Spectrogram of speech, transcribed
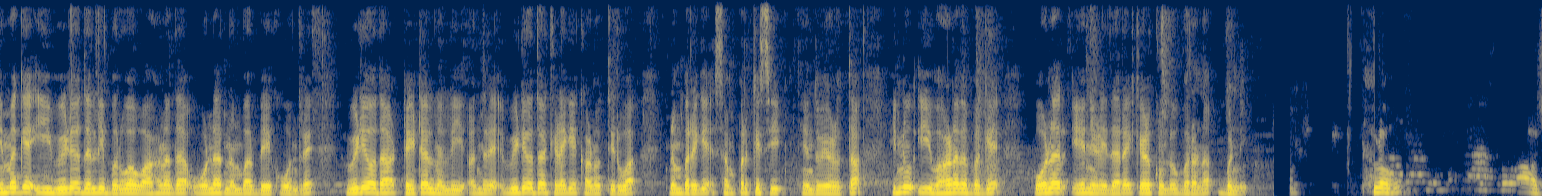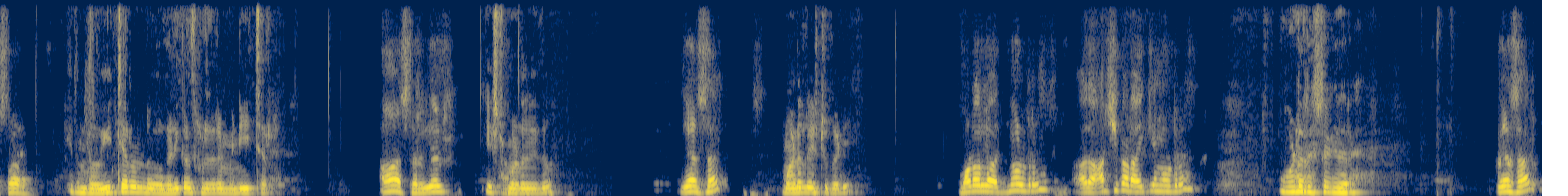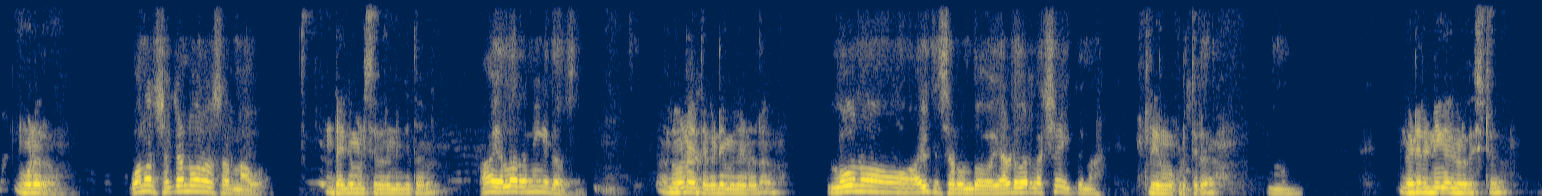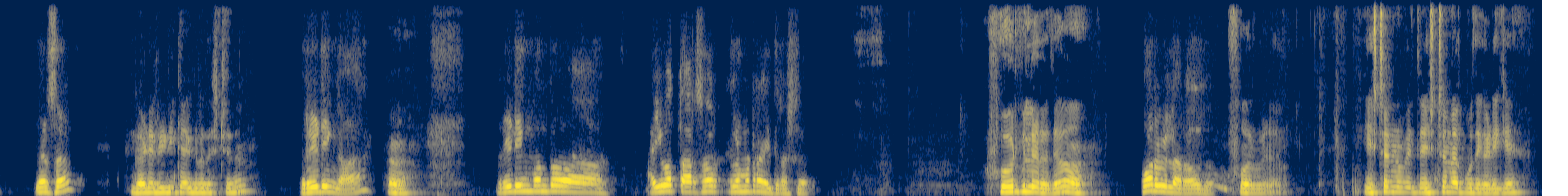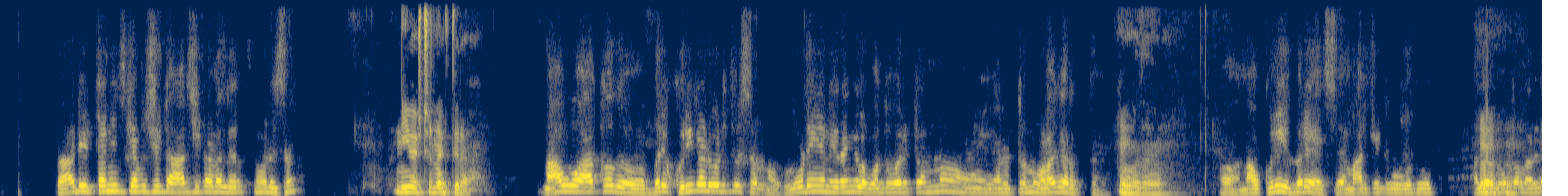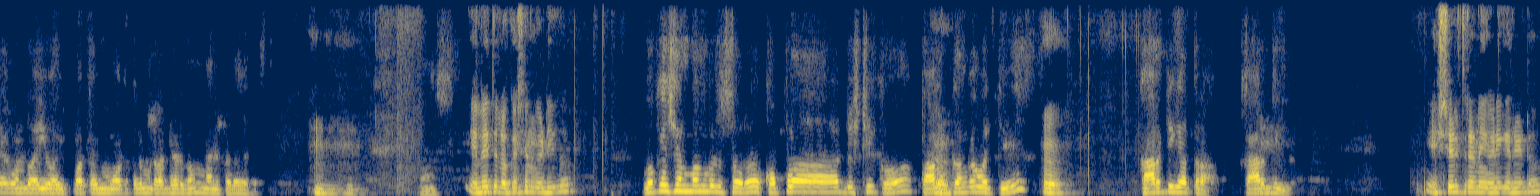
ನಿಮಗೆ ಈ ವಿಡಿಯೋದಲ್ಲಿ ಬರುವ ವಾಹನದ ಓನರ್ ನಂಬರ್ ಬೇಕು ಅಂದರೆ ವಿಡಿಯೋದ ಟೈಟಲ್ನಲ್ಲಿ ಅಂದರೆ ವಿಡಿಯೋದ ಕೆಳಗೆ ಕಾಣುತ್ತಿರುವ ನಂಬರಿಗೆ ಸಂಪರ್ಕಿಸಿ ಎಂದು ಹೇಳುತ್ತಾ ಇನ್ನು ಈ ವಾಹನದ ಬಗ್ಗೆ ಓನರ್ ಏನು ಹೇಳಿದ್ದಾರೆ ಕೇಳಿಕೊಂಡು ಬರೋಣ ಬನ್ನಿ. ಹಲೋ. ಹಾಂ ಸರ್. ಇದೊಂದು ಈಚರ್ ಒಂದು ಗಾಡಿ ಕಳಿಸ್ಕೊಡಿದ್ರೆ ಮಿನಿ ಈಚರ್. ಹಾಂ ಸರ್ ಎಷ್ಟು ಮಾಡೋದು ಇದು? ಏನ್ ಸರ್? ಮಾಡಲ್ ಎಷ್ಟು ಗಾಡಿ? ಮಾಡಲ್ ಹದಿನೇಳು ರೀ. ಅದು ಆರ್ ಸಿ ಕಾರ್ಡ್ ಹಾಕಿ ನೋಡ್ರಿ. ಓನರ್ ಎಷ್ಟಾಗಿದ್ದಾರೆ? ಏನ್ sir? Owner owner second owner sir ನಾವು. ಡಾಕ್ಯುಮೆಂಟ್ಸ್ ಎಲ್ಲ ರನ್ನಿಂಗ್ ಇದಾವೆ ಹಾ ಎಲ್ಲ ರನ್ನಿಂಗ್ ಇದಾವೆ ಸರ್. ಲೋನ್ ಐತೆ ಗಾಡಿ ಮೇಲೆ ಲೋನ್ ಲೋನು ಐತೆ ಸರ್ ಒಂದು ಎರಡೂವರೆ ಲಕ್ಷ ಐತೆ ನಾ ಕ್ಲಿಯರ್ ಮಾಡ್ಕೊಡ್ತೀರಾ? ಹ್ಮ್. ಗಾಡಿ ರನ್ನಿಂಗ್ ಆಗಿರೋದು ಎಷ್ಟು? ಏನ್ ಸರ್? ಗಾಡಿ ರೀಡಿಂಗ್ ಆಗಿರೋದು ಇದೆ? ರೀಡಿಂಗಾ ಹಾಂ. ರೀಡಿಂಗ್ ಬಂದು ಐವತ್ತಾರು ಸಾವಿರ ಕಿಲೋಮೀಟರ್ ಐತ್ರಿ ಅಷ್ಟೇ. ಫೋರ್ ವೀಲರ್ ಅದು? ಫೋರ್ ವೀಲರ್ ಹೌದು. ಫೋರ್ ವೀಲರ್ ಎಷ್ಟು ಟನ್ ಬರುತ್ತೆ ಎಷ್ಟು ಟನ್ ಹಾಕ್ಬೋದು ಗಾಡಿಗೆ? ಗಾಡಿ ಟನ್ನೇಜ್ ಕೆಪಾಸಿಟಿ ಆರ್ ಸಿ ಕಾರ್ಡ್ ಅಲ್ಲಿ ಇರುತ್ತೆ ನೋಡಿ ಸರ್. ನೀವು ಎಷ್ಟು ಟನ್ ಹಾಕ್ತೀರಾ? ನಾವು ಹಾಕೋದು ಬರೀ ಕುರಿ ಗಾಡಿ ಹೊಡಿತೀವಿ ಸರ್ ನಾವು. ಲೋಡಿಂಗ್ ಏನ್ ಇರಂಗಿಲ್ಲ ಒಂದೂವರೆ ಟನ್ ಎರಡು ಟನ್ ಒಳಗೆ ಇರುತ್ತೆ. ಹೌದಾ? ಹಾ ನಾವು ಕುರಿ ಬರೀ ಮಾರ್ಕೆಟ್ ಹೋಗೋದು ಅಲ್ಲೇ ಲೋಕಲ್ ಹಳ್ಳಿಯಾಗ ಒಂದು ಐವ ಇಪ್ಪತ್ತೈದು ಮೂವತ್ತು ಕಿಲೋಮೀಟರ್ ಅಡ್ಡಾಡಿ ಬಂದು ಮನೆ ಕಡೆ ಹ್ಞೂ ಹ್ಞೂ ಎಲ್ಲೈತೆ ಲೊಕೇಶನ್ ಗಾಡಿದು ಲೊಕೇಶನ್ ಬಂದ್ಬಿಡಿ ಸರ್ ಕೊಪ್ಪಳ ಡಿಸ್ಟಿಕ್ ತಾಲೂಕ್ ಗಂಗಾವತಿ ಹ್ಮ್. ಕಾರಟಿಗೆ ಹತ್ರ. ಕಾರಟಿ ಎಷ್ಟು ಹೇಳ್ತೀರಾ ಗಾಡಿಗೆ ರೇಟು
